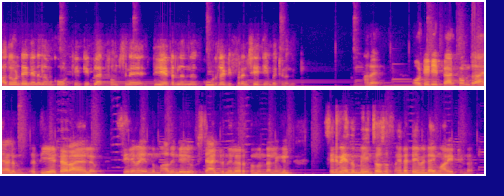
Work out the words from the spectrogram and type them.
അതുകൊണ്ട് തന്നെയാണ് നമുക്ക് ഒ ടി ടി പ്ലാറ്റ്ഫോംസിനെ തിയേറ്ററിൽ നിന്ന് കൂടുതൽ ഡിഫറൻഷിയേറ്റ് ചെയ്യാൻ പറ്റുന്നത്. അതെ. ഒ ടി ടി പ്ലാറ്റ്ഫോംസ് ആയാലും തിയേറ്റർ ആയാലും സിനിമ എന്നും അതിന്റെ ഒരു സ്റ്റാൻഡേർഡ് നിലനിർത്തുന്നുണ്ട്. അല്ലെങ്കിൽ സിനിമ എന്നും മെയിൻ സോഴ്സ് ഓഫ് എന്റർടൈൻമെന്റ് ആയി മാറിയിട്ടുണ്ട്.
